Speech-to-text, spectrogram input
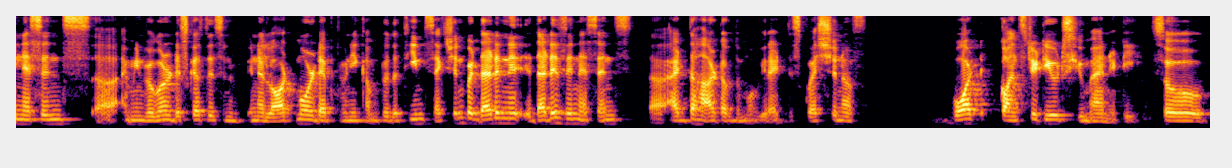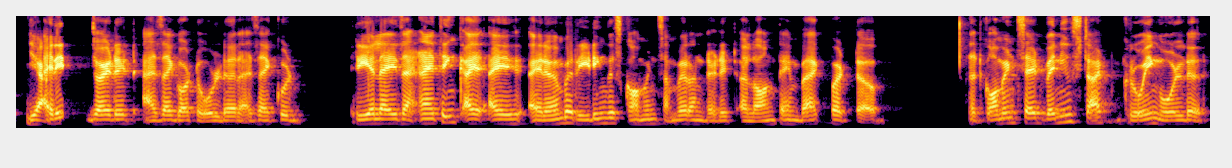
in essence uh, i mean we're going to discuss this in, in a lot more depth when you come to the theme section but that in that is in essence uh, at the heart of the movie right this question of what constitutes humanity so Yeah. i really enjoyed it as i got older as i could realize and i think i i, I remember reading this comment somewhere on reddit a long time back but uh, that comment said when you start growing older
